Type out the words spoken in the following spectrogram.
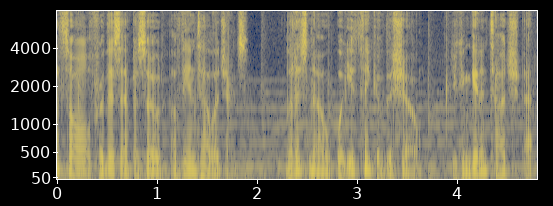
That's all for this episode of The Intelligence. Let us know what you think of the show. You can get in touch at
